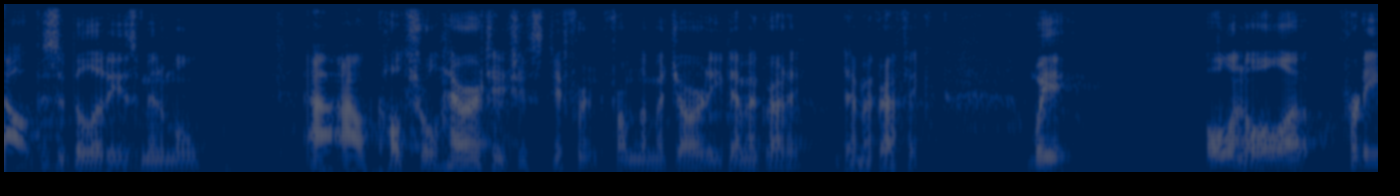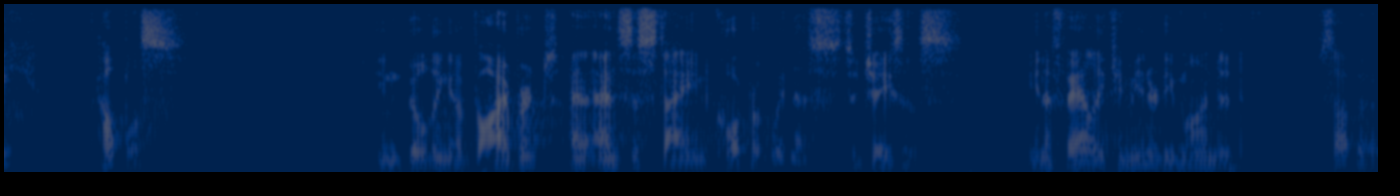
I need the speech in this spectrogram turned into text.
Our visibility is minimal. Our, our, cultural heritage is different from the majority demographic. demographic. We, all in all, are pretty helpless in building a vibrant and, and sustained corporate witness to Jesus in a fairly community minded suburb.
